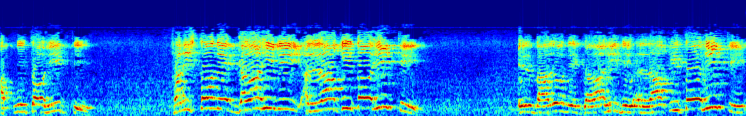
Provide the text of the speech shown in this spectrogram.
اپنی توحید کی فرشتوں نے گواہی دی، اللہ کی توحید کی۔ ان والوں نے گواہی دی، اللہ کی توحید کی۔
